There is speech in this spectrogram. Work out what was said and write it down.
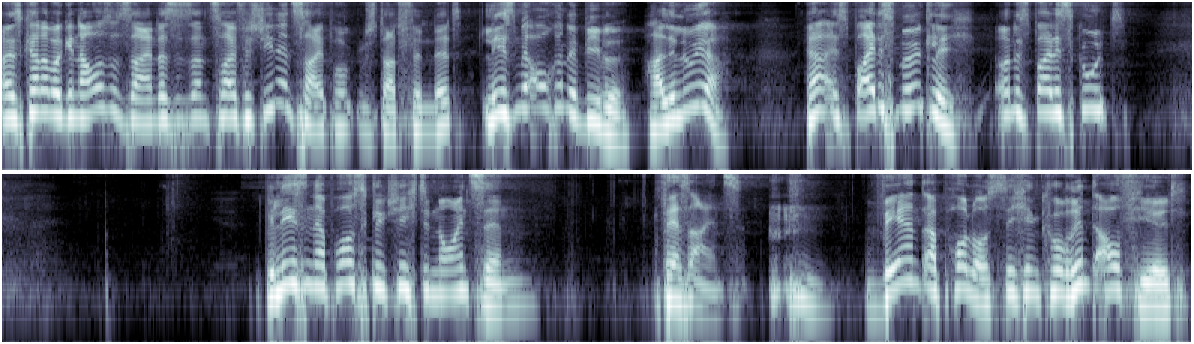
Es kann aber genauso sein, dass es an zwei verschiedenen Zeitpunkten stattfindet. Lesen wir auch in der Bibel. Halleluja. Ja, ist beides möglich und ist beides gut. Wir lesen in Apostelgeschichte 19, Vers 1. Während Apollos sich in Korinth aufhielt,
